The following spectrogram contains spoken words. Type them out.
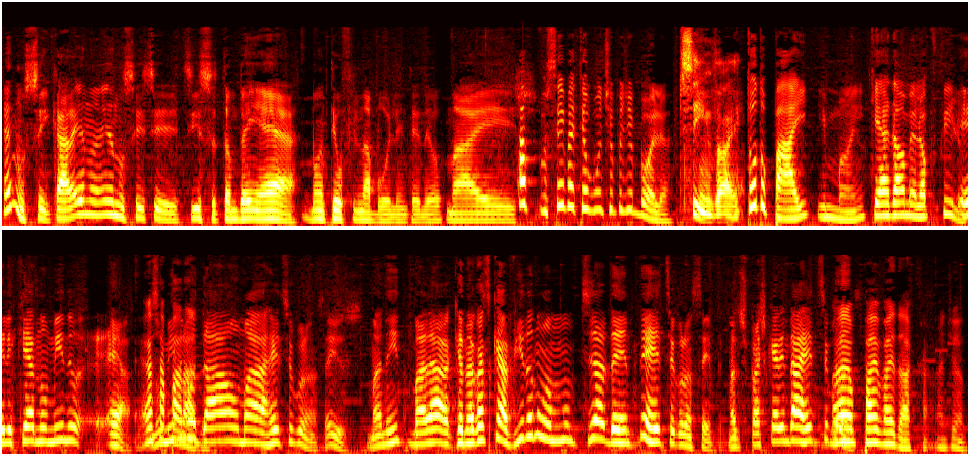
Eu não sei, cara, eu não, eu não sei se, se isso também é manter o filho na bolha, entendeu? Mas... Ah, você vai ter algum tipo de bolha. Sim, vai. Todo pai e mãe quer dar o melhor pro filho. Ele quer, no mínimo. É, Essa no parada. dar uma rede de segurança, é isso. Mas, nem, mas ah, que o negócio é que a vida não, não precisa de, ter rede de segurança sempre. Mas os pais querem dar a rede de Mas segurança. o pai vai dar, cara. Não adianta.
